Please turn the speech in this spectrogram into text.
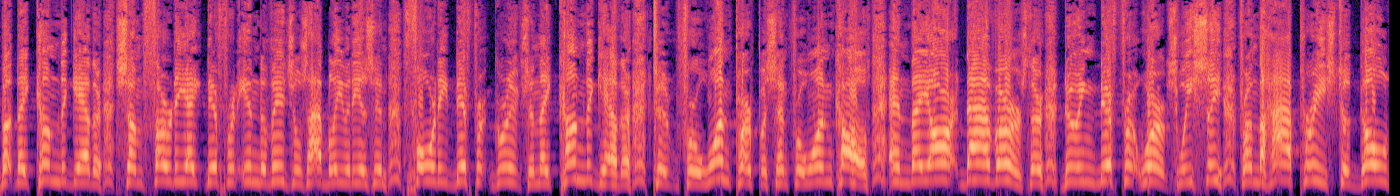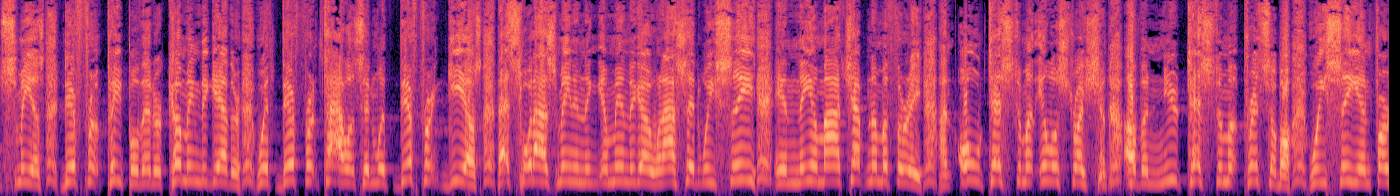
but they come together. Some 38 different individuals, I believe it is, in 40 different groups, and they come together to, for one purpose and for one cause. And they are diverse. They're doing different works. We see from the high priest to goldsmiths, different people that are coming together with different talents and with different gifts. That's what I was meaning a minute ago when I said we see in Nehemiah chapter number three an Old Testament illustration of a New Testament principle. We see in 1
